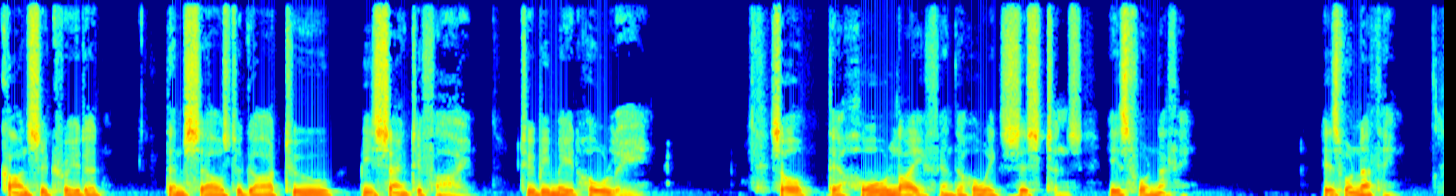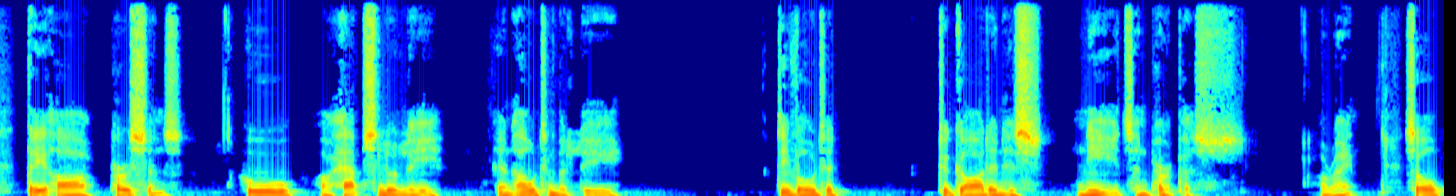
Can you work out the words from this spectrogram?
consecrated themselves to God to be sanctified, to be made holy. So their whole life and their whole existence is for nothing. Is for nothing. They are persons who are absolutely and ultimately devoted to God and His needs and purpose. All right? So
